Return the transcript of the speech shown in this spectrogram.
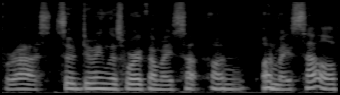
for us. So doing this work on myself on on myself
